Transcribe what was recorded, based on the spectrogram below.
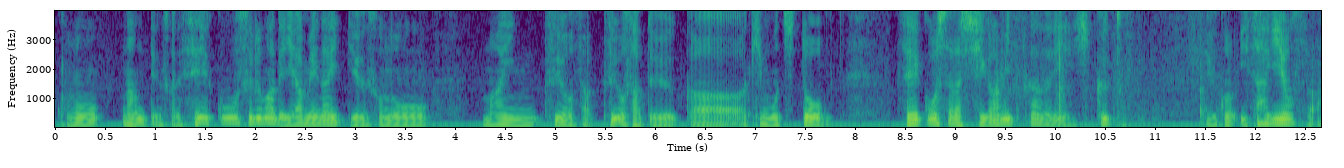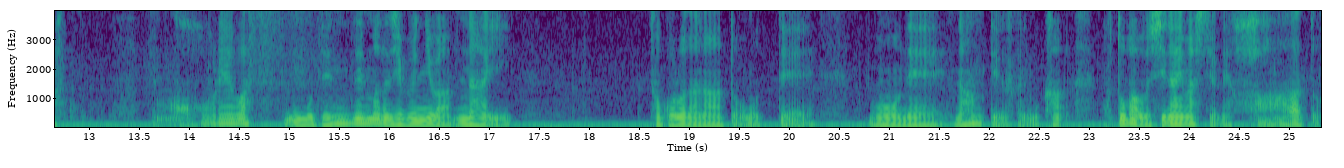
この何て言うんですかね成功するまでやめないっていうそのマイン強さ強さというか気持ちと成功したらしがみつかずに引くというこの潔さこれはもう全然まだ自分にはないところだなと思ってもうね何て言うんですかねもうか言葉を失いましたよね。はあと。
